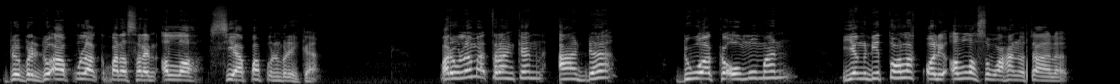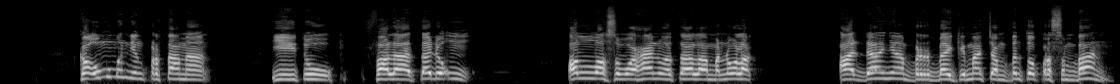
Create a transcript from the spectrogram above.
berdoa pula kepada selain Allah siapa pun mereka. Para ulama terangkan ada dua keumuman yang ditolak oleh Allah Subhanahu wa taala. Keumuman yang pertama yaitu fala tad'u Allah Subhanahu wa taala menolak adanya berbagai macam bentuk persembahan.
